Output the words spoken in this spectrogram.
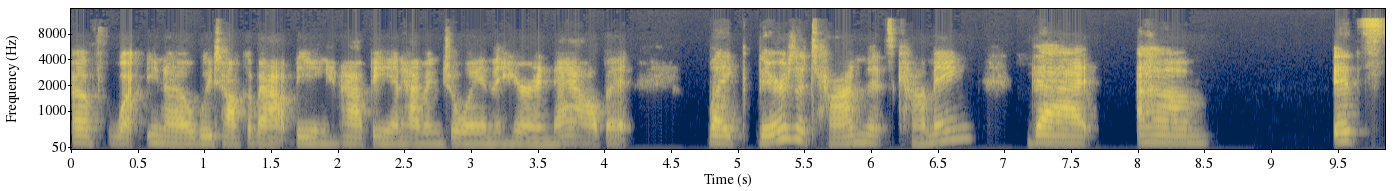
of what you know we talk about being happy and having joy in the here and now but like there's a time that's coming that um it's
